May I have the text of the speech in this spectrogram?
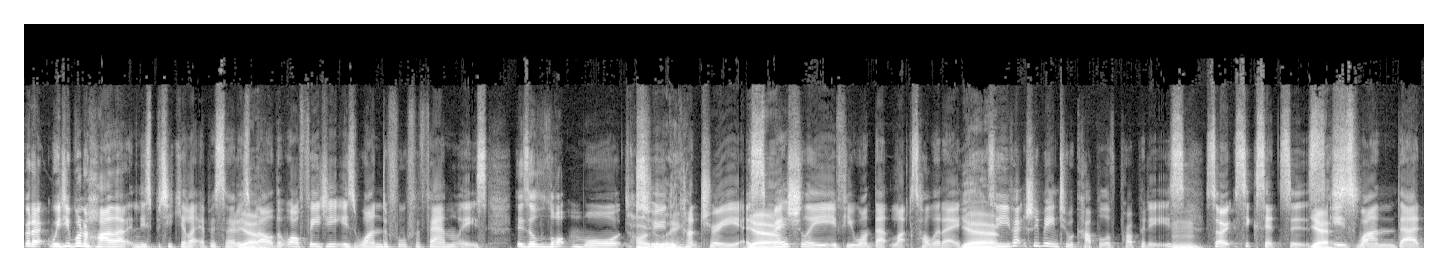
But uh, we did want to highlight in this particular episode as Yeah. well that while Fiji is wonderful for families, there's a lot more to the country, Yeah. especially if you want that luxe holiday. Yeah. Mm. So you've actually been to a couple of properties. So Six Senses Yes. is one that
